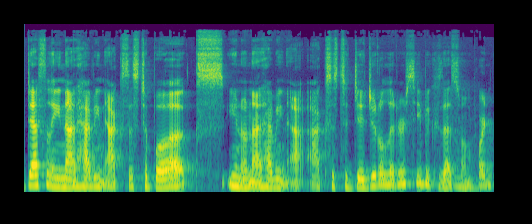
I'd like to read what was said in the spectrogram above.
definitely not having access to books, you know, not having a- access to digital literacy because that's mm-hmm. so important.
